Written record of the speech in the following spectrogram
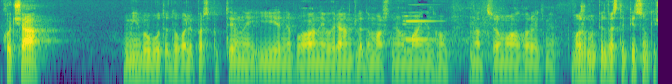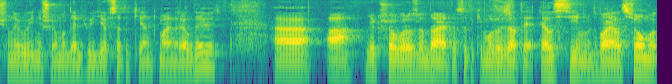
Хоча міг би бути доволі перспективний і непоганий варіант для домашнього майнінгу на цьому алгоритмі. Можемо підвести підсумки, що найвигіднішою моделлю є все-таки Antminer L9. А якщо ви розглядаєте, все-таки можу взяти L7, 2 L7,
